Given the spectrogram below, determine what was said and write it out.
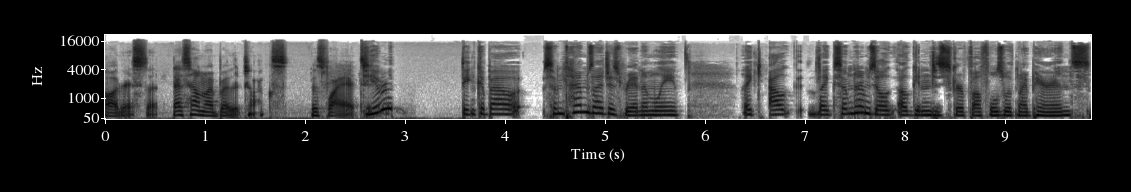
All that stuff. That's how my brother talks. That's why I Do you ever think about sometimes I just randomly like I'll like sometimes I'll I'll get into skerfuffles with my parents,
